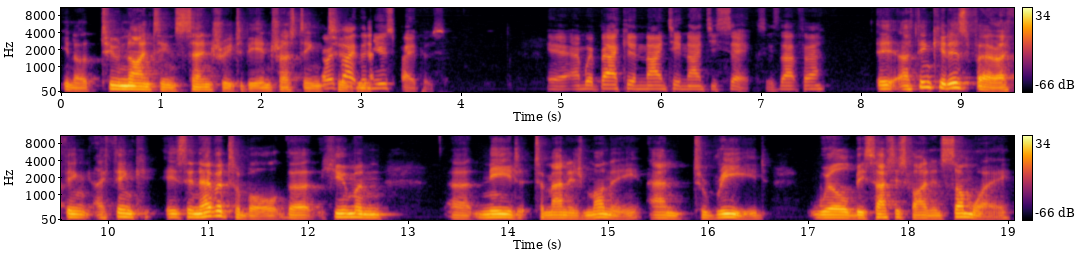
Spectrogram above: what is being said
you know, too 19th century to be interesting. It's to like the newspapers. Yeah, and we're back in 1996. Is that fair? It, I think it is fair. I think I think it's inevitable that human uh, need to manage money and to read will be satisfied in some way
